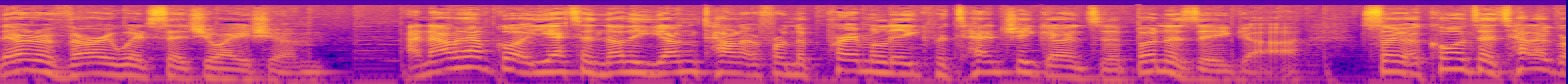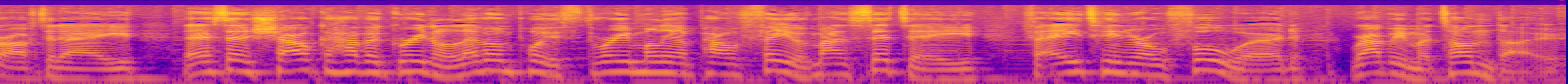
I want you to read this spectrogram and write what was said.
they're in a very weird situation. And now we have got yet another young talent from the Premier League potentially going to the Bundesliga. So according to the Telegraph today, they're saying Schalke have agreed an £11.3 million fee with Man City for 18 year old forward Rabbi Matondo.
